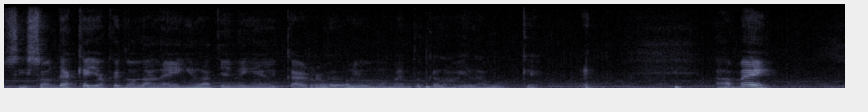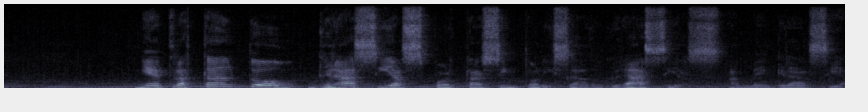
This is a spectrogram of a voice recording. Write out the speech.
si son de aquellos que no la leen y la tienen en el carro, les doy un momento que la Biblia busque. Amén. Mientras tanto, gracias por estar sintonizado. Gracias, amén, gracias.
